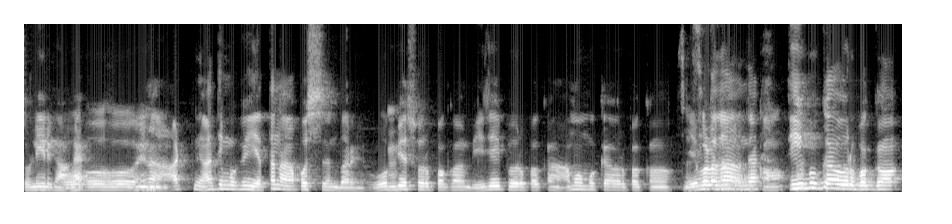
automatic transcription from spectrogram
சொல்லியிருக்காங்க. ஓஹோ ஏன்னா அதி- அதிமுக எத்தனை ஆப்போசிஷன் பாருங்க. ஓபிஎஸ் ஒரு பக்கம் பிஜேபி ஒரு பக்கம் அமமுக ஒரு பக்கம். எவ்வளவுதான் ஒரு வந்து. திமுக ஒரு பக்கம்.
